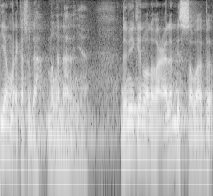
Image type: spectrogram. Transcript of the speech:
yang mereka sudah mengenalnya. Demikian wallahu alam bisawab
